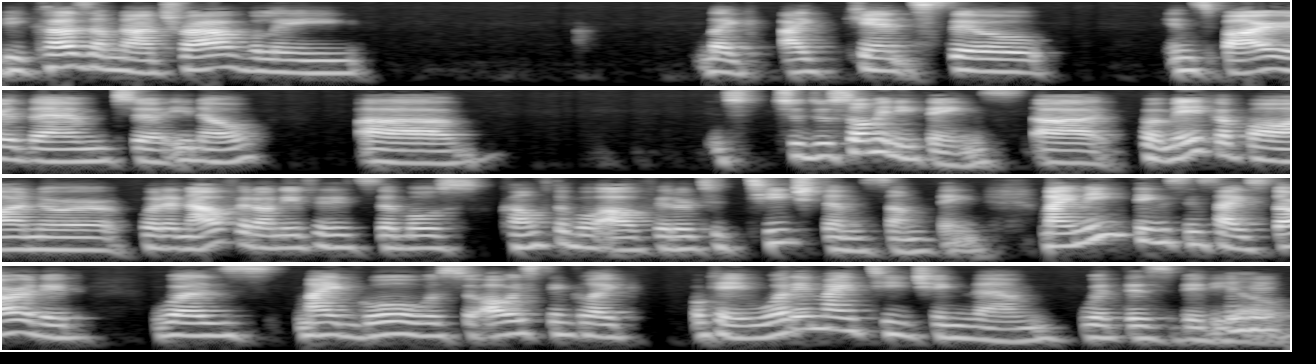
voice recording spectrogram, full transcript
because I'm not traveling, like I can't still inspire them to, you know, uh, to do so many things, uh, put makeup on or put an outfit on if it's the most comfortable outfit or to teach them something. My main thing since I started was my goal was to always think like, okay, what am I teaching them with this video, mm-hmm.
